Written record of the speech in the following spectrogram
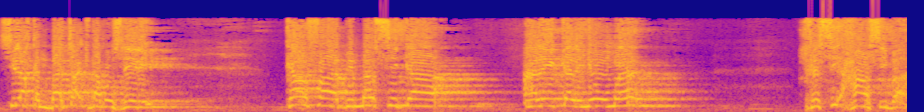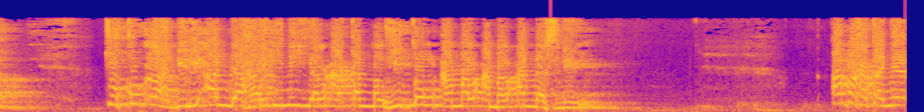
Silakan baca kitab kamu sendiri. Kafa bimasika alaikal yawma khasi hasiba. Cukuplah diri anda hari ini yang akan menghitung amal-amal anda sendiri. Apa katanya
